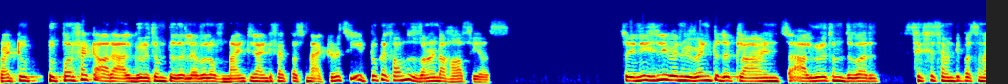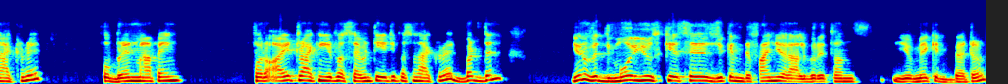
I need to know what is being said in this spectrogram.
right? To, to perfect our algorithm to the level of 90, 95% accuracy, it took us almost one and a half years. So initially, when we went to the clients, algorithms they were 60, 70% accurate for brain mapping. For eye tracking, it was 70, 80% accurate. But then, you know, with more use cases, you can refine your algorithms, you make it better.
